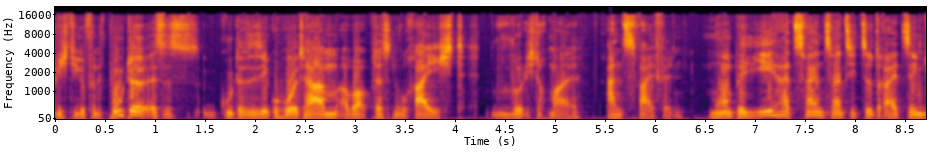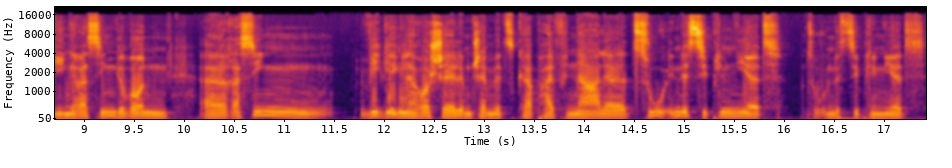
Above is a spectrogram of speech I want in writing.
wichtige fünf Punkte. Es ist gut, dass sie sie geholt haben, aber ob das nur reicht, würde ich doch mal anzweifeln. Montpellier hat 22 zu 13 gegen Racing gewonnen. Äh, Racing wie gegen La Rochelle im Champions Cup Halbfinale zu indiszipliniert zu undiszipliniert.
